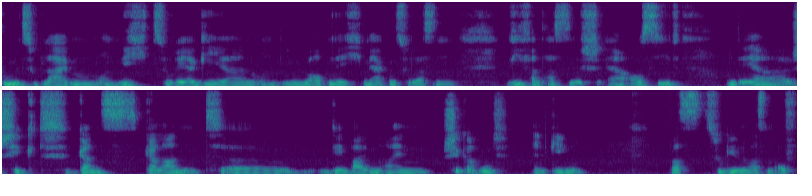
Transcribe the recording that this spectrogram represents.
cool zu bleiben und nicht zu reagieren und ihn überhaupt nicht merken zu lassen, wie fantastisch er aussieht. Und er schickt ganz galant äh, den beiden ein schicker Hut entgegen, was zugegebenermaßen auf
